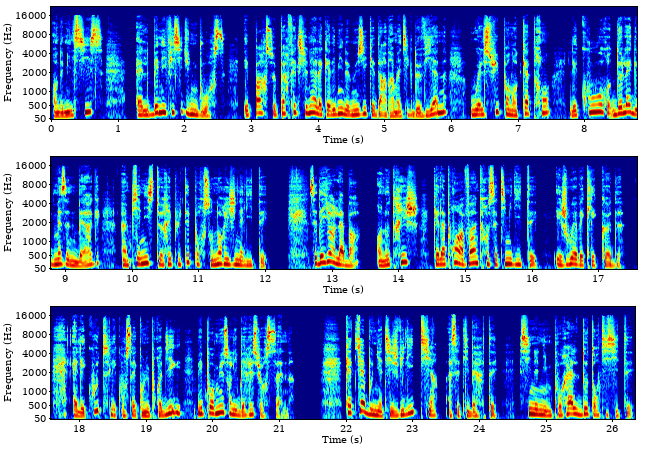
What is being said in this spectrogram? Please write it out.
en 2006, elle bénéficie d'une bourse et part se perfectionner à l'Académie de musique et d'art dramatique de Vienne, où elle suit pendant quatre ans les cours d'Oleg Mesenberg, un pianiste réputé pour son originalité. C'est d'ailleurs là-bas, en Autriche, qu'elle apprend à vaincre sa timidité et jouer avec les codes. Elle écoute les conseils qu'on lui prodigue, mais pour mieux s'en libérer sur scène. Katia Bouniatichvili tient à cette liberté, synonyme pour elle d'authenticité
